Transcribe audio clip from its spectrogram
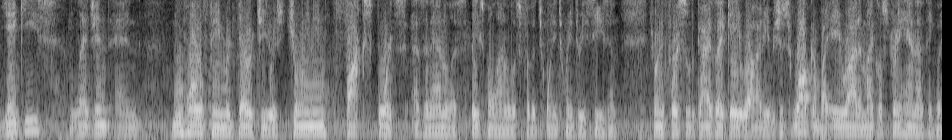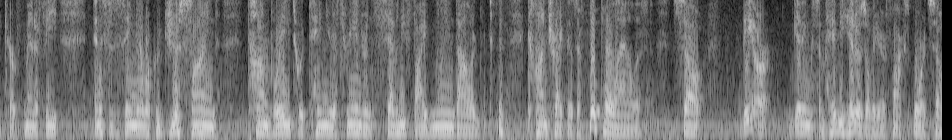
Yankees legend and new Hall of Famer Derek Jeter is joining Fox Sports as an analyst, baseball analyst for the 2023 season. Joining forces with guys like A Rod. He was just welcomed by A Rod and Michael Strahan, and I think like Curt Menefee. And this is the same network who just signed Tom Brady to a 10 year, $375 million contract as a football analyst. So they are getting some heavy hitters over here at Fox Sports. So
